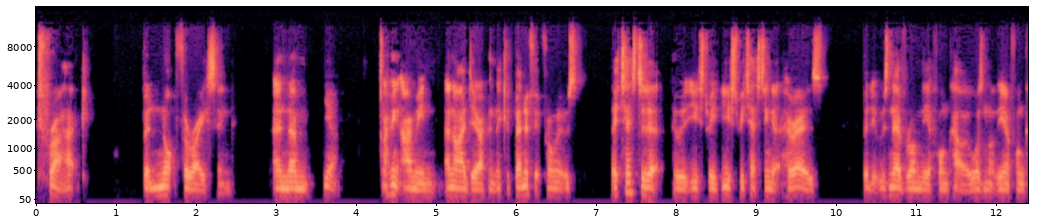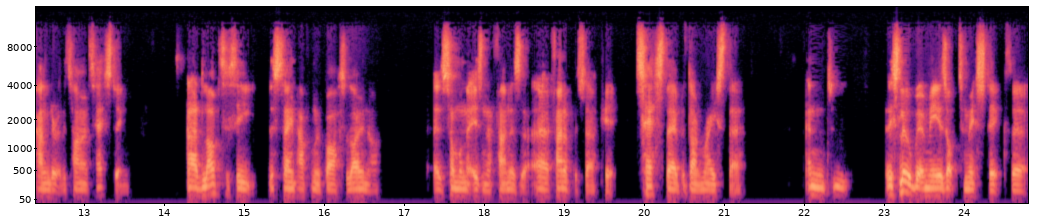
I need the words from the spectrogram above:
track, but not for racing. And um, Yeah. I think I mean an idea I think they could benefit from it was they tested it. It used to be used to be testing at Jerez, but it was never on the F1 calendar. It wasn't on the F1 calendar at the time of testing. And I'd love to see the same happen with Barcelona. As someone that isn't a fan as a fan of the circuit, test there but don't race there. And this little bit of me is optimistic that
